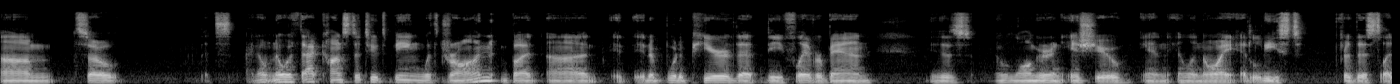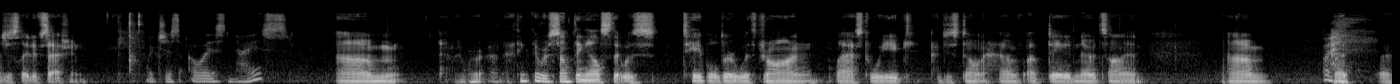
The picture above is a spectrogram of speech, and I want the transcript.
Um, so it's, I don't know if that constitutes being withdrawn, but uh, it, it would appear that the flavor ban is no longer an issue in Illinois, at least for this legislative session. Which is always nice. Um, were, I think there was something else that was tabled or withdrawn last week. I just don't have updated notes on it. Um, but uh,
